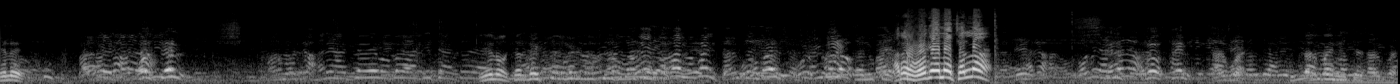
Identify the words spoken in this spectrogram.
ये ले। ये लो चल देख। अरे हो गया ना चलना शाहरुख भाई। नीचे शाहरुख भाई।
